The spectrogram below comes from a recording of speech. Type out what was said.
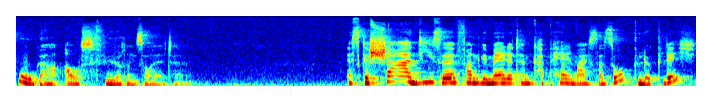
Fuga ausführen sollte. Es geschah diese von gemeldetem Kapellmeister so glücklich,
